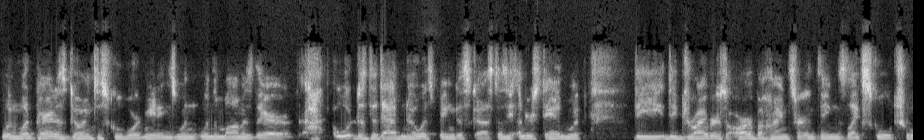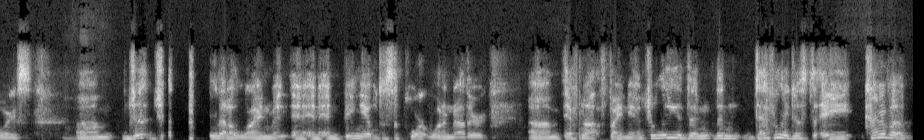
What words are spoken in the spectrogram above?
when one parent is going to school board meetings, when when the mom is there, what does the dad know what's being discussed? Does he understand what the the drivers are behind certain things like school choice? Um, just just that alignment and, and, and being able to support one another um, if not financially, then then definitely just a kind of a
